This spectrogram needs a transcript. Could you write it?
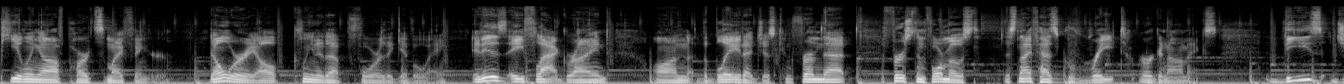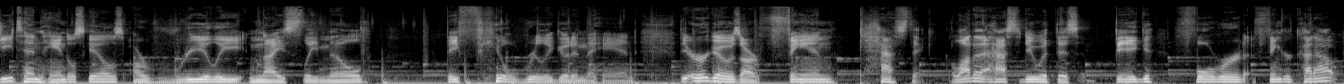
peeling off parts of my finger. Don't worry, I'll clean it up for the giveaway. It is a flat grind on the blade, I just confirmed that. First and foremost, this knife has great ergonomics. These G10 handle scales are really nicely milled they feel really good in the hand. The ergos are fantastic. A lot of that has to do with this big forward finger cutout,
